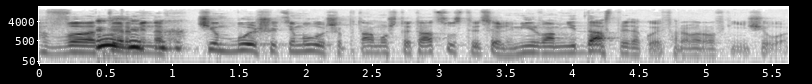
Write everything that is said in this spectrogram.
в терминах «чем больше, тем лучше», потому что это отсутствие цели. Мир вам не даст при такой формулировке ничего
